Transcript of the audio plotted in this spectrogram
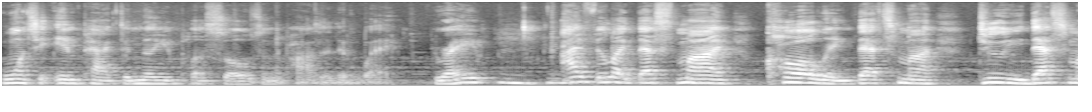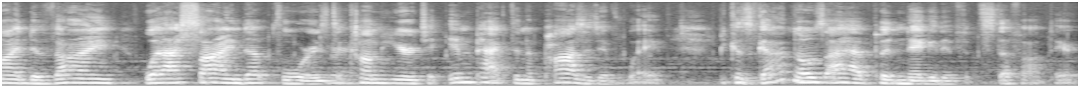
want to impact a million plus souls in a positive way, right? Mm-hmm. I feel like that's my calling, that's my duty, that's my divine what I signed up for is to come here to impact in a positive way. Because God knows I have put negative stuff out there,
